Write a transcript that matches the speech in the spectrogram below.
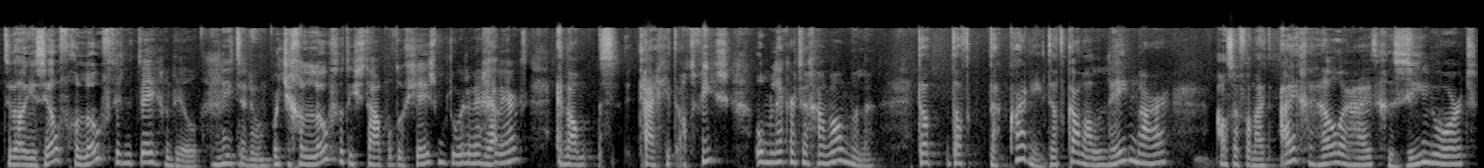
terwijl je zelf gelooft in het tegendeel. Niet te doen. Want je gelooft dat die stapel dossiers moet worden weggewerkt. En dan krijg je het advies om lekker te gaan wandelen. Dat, dat, dat kan niet. Dat kan alleen maar als er vanuit eigen helderheid gezien wordt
